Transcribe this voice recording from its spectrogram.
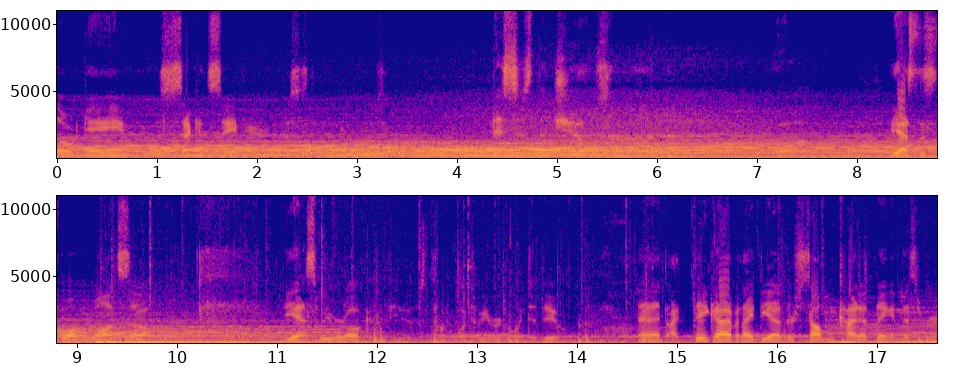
Load game. The second save here. This is the one. This is the chosen one. Yes, this is the one we want, so. Yes, we were all confused on what we were going to do. And I think I have an idea. There's some kind of thing in this room.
